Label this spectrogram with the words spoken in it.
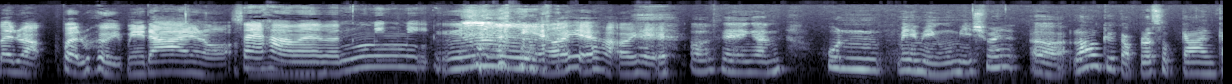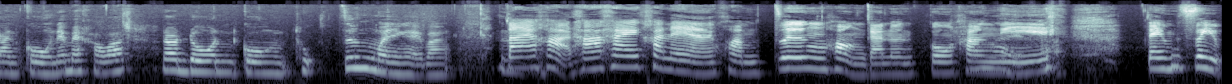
เป็นแบบเปิดเผยไม่ได้เนาะใช่ค่ะมันแบบงูมิงมิอืมโอเคค่ะ โอเค โอเค งั้นคุณเมย์เหมงมีช่วยเอ่อเล่าเกี่ยวกับประสบการณ์การโกงได้ไหมคะว่า เราโดนโกงถูกจึ้งมายังไงบ้าง ได้ค่ะ ถ้าให้คะแนนความจึ้งของการโดนโกงครั้งนี้ เต็มสิบ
